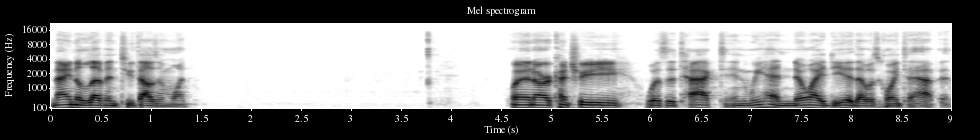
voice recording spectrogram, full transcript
9 11 2001 when our country was attacked and we had no idea that was going to happen.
